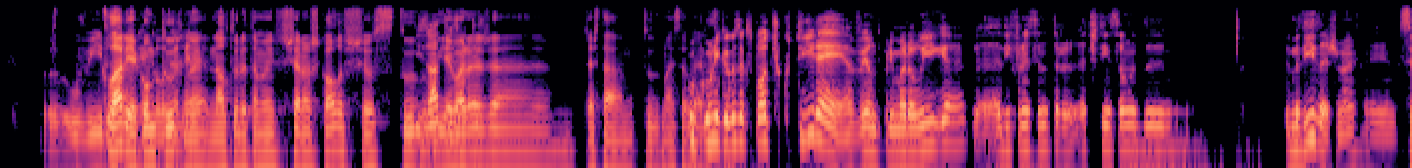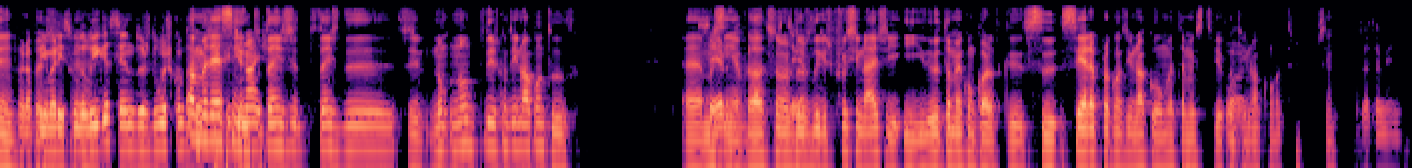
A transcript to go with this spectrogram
o vírus. Claro, e é, como tudo, não é? Na altura também fecharam as escolas, fechou-se tudo exato, e agora exato. já, já está tudo mais aberto. A única coisa que se pode discutir é, havendo Primeira Liga, a diferença entre a distinção de, de medidas, não é? Sim, Para a Primeira e Segunda é. Liga, sendo as duas competições ah, mas é assim, tu tens, tu tens de... Seja, não, não podias continuar com tudo. Uh, mas sim, é verdade que são certo. as duas ligas profissionais e, e, eu também concordo que se, se era para continuar com uma, também se devia claro. continuar com outra. Sim. Exatamente.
